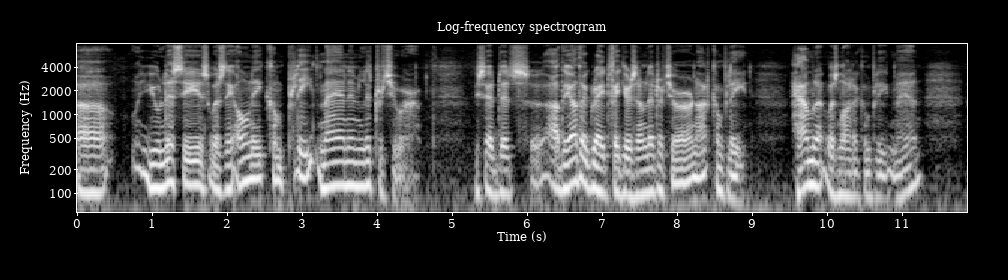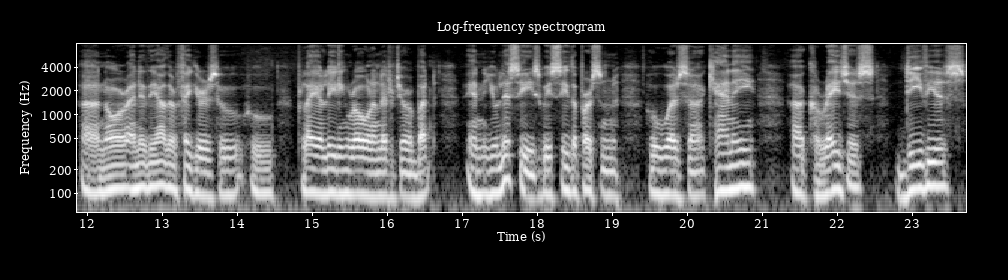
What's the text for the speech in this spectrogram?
uh, Ulysses was the only complete man in literature. He said that uh, the other great figures in literature are not complete. Hamlet was not a complete man, uh, nor any of the other figures who, who play a leading role in literature. But in Ulysses, we see the person who was uh, canny, uh, courageous, devious,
